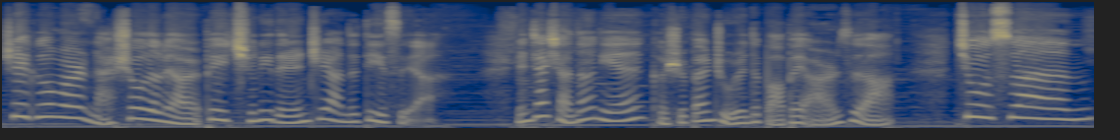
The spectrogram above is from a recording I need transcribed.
这哥们儿哪受得了被群里的人这样的 diss 呀？人家想当年可是班主任的宝贝儿子啊，就算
